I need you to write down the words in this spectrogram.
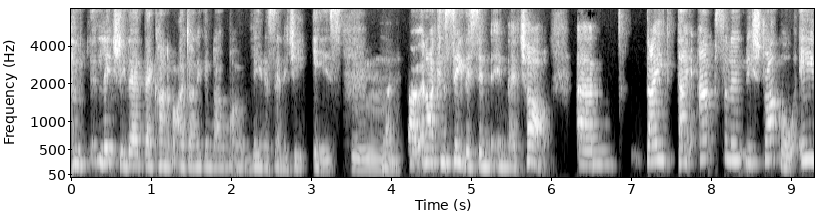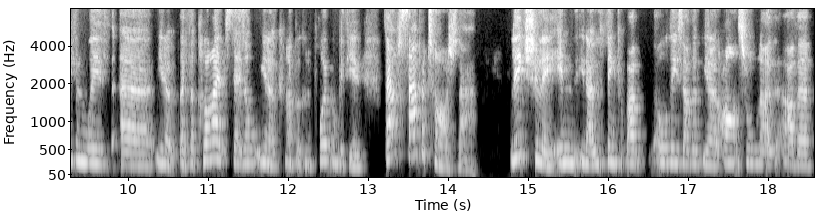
who literally they're, they're kind of i don't even know what venus energy is. Mm. and i can see this in in their chart. Um, they they absolutely struggle even with uh, you know if a client says oh you know can i book an appointment with you? They'll sabotage that. Literally in you know think about all these other you know answer all other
